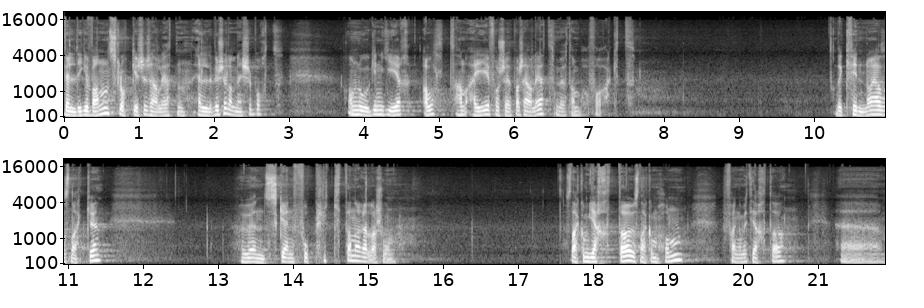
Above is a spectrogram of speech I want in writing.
Veldige vann slukker ikke kjærligheten. Elver skiller den ikke bort. Om noen gir alt han eier for å kjøpe kjærlighet, møter han bare forakt. Det er kvinner her som snakker. Hun ønsker en forpliktende relasjon. Hun snakker om hjertet, hun snakker om hånd. Fanger mitt hjerte. Eh,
